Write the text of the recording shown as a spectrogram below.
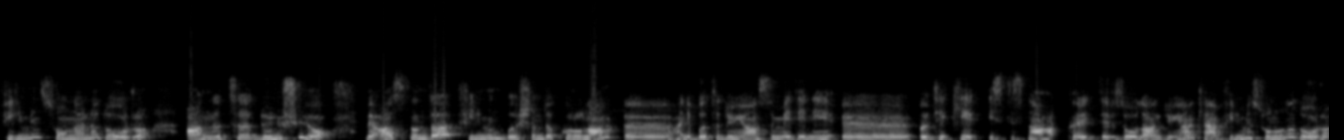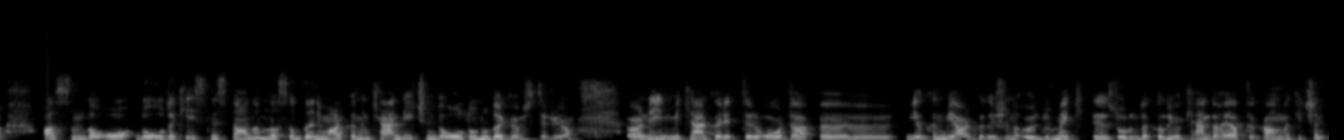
filmin sonlarına doğru anlatı dönüşüyor ve aslında filmin başında kurulan e, hani Batı dünyası medeni e, öteki istisna karakterize olan dünyayken filmin sonuna doğru aslında o doğudaki istisnanın nasıl Danimarka'nın kendi içinde olduğunu da gösteriyor. Örneğin Mikel karakteri orada e, yakın bir arkadaşını öldürmek e, zorunda kalıyor kendi hayatta kalmak için.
